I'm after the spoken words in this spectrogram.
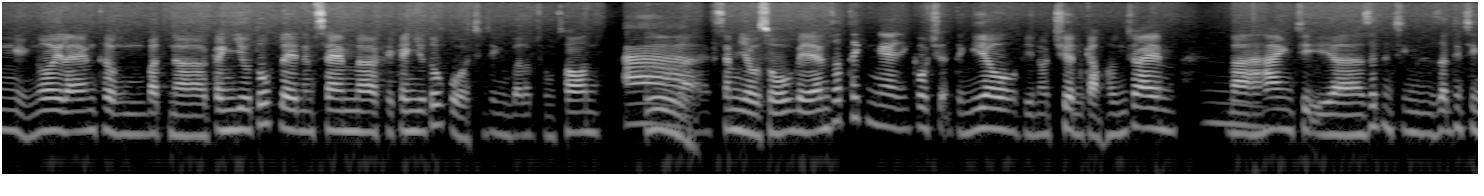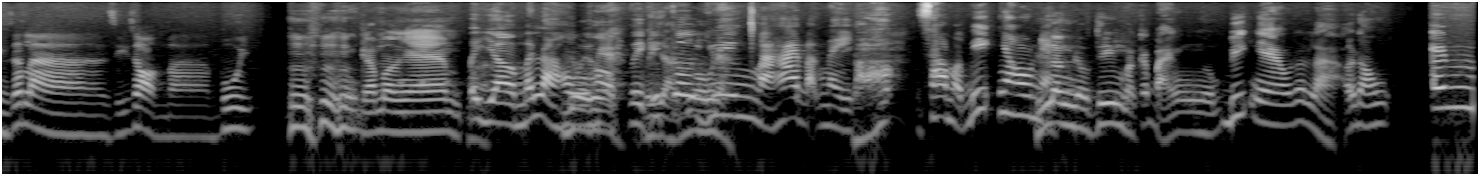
nghỉ ngơi là em thường bật ờ, kênh YouTube lên em xem ờ, cái kênh YouTube của chương trình Vợ chồng son. à. Ừ. Em xem nhiều số về em rất thích nghe những câu chuyện tình yêu vì nó truyền cảm hứng cho em. Và hai anh chị ờ, rất chương trình dẫn chương trình rất là dí dỏm và vui. cảm ơn em. Bây giờ mới là hồi hộp về bây cái cơ vô nè. duyên mà hai bạn này đó. sao mà biết nhau nè? Lần đầu tiên mà các bạn biết nhau đó là ở đâu? Em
